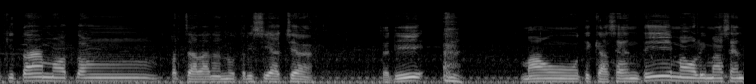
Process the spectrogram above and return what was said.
kita motong perjalanan nutrisi aja. Jadi mau 3 cm mau 5 cm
